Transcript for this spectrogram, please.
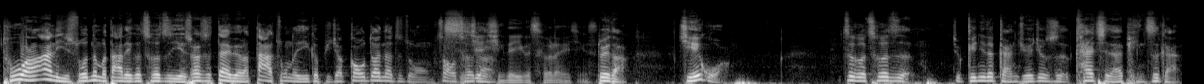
途昂按理说那么大的一个车子，也算是代表了大众的一个比较高端的这种造车的型的一个车了，已经是。对的，结果这个车子就给你的感觉就是开起来品质感，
